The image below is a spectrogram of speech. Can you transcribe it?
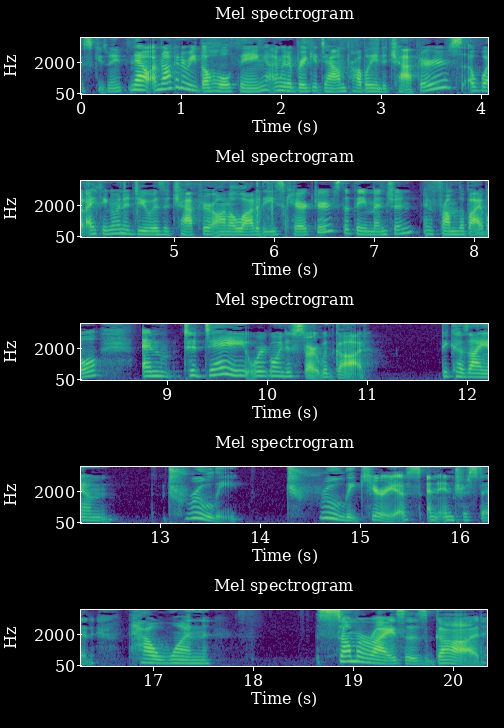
Excuse me. Now, I'm not going to read the whole thing. I'm going to break it down probably into chapters. What I think I'm going to do is a chapter on a lot of these characters that they mention from the Bible. And today we're going to start with God because I am truly, truly curious and interested how one summarizes God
